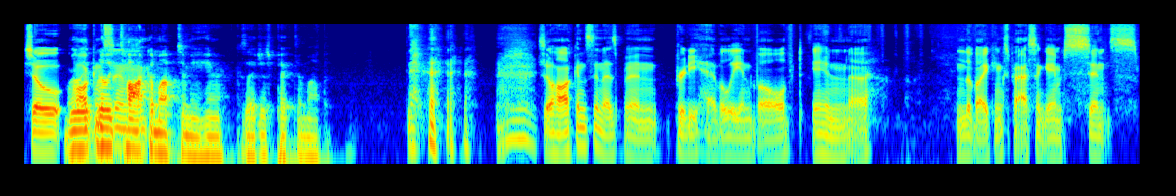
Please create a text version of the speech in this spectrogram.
So really, Hockenson, really talk him up to me here because I just picked him up. so Hockenson has been pretty heavily involved in uh, in the Vikings passing game since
